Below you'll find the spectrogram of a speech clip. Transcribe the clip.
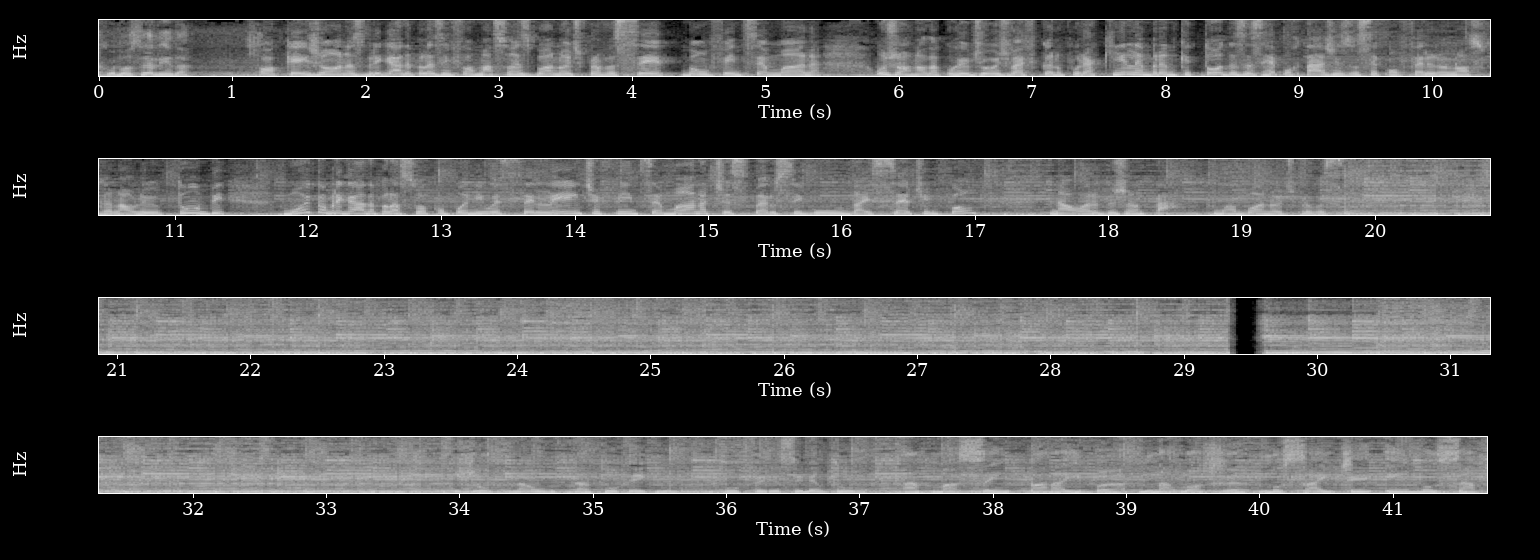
É com você, linda. Ok, Jonas, obrigada pelas informações. Boa noite para você. Bom fim de semana. O Jornal da Correio de hoje vai ficando por aqui. Lembrando que todas as reportagens você confere no nosso canal no YouTube. Muito obrigada pela sua companhia. Um excelente fim de semana. Te espero segunda às sete em ponto, na hora do jantar. Uma boa noite para você. Jornal da Correio. Oferecimento. Armazém Paraíba. Na loja, no site e no zap.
